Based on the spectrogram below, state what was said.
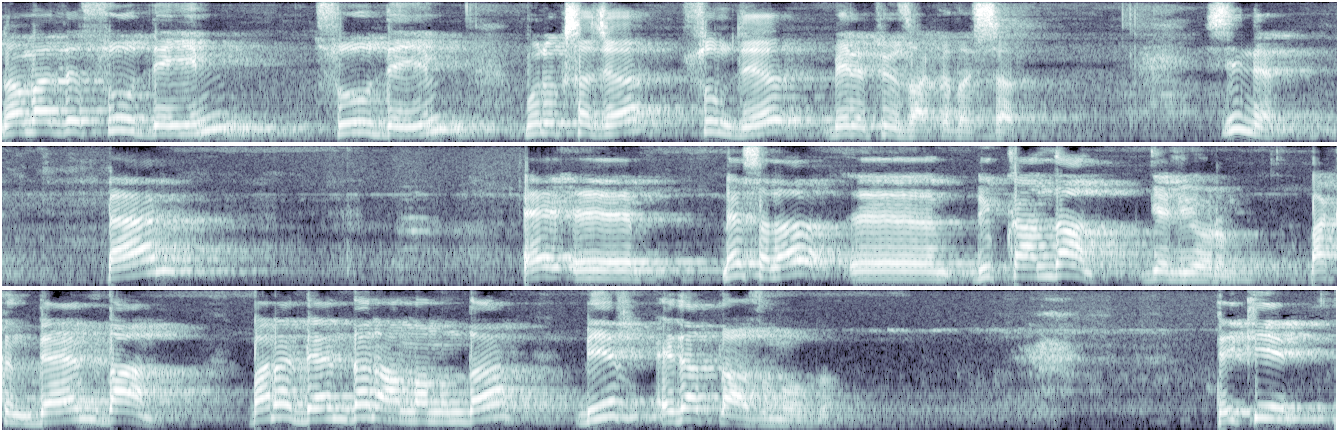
Normalde su deyim, su deyim. Bunu kısaca sum diye belirtiyoruz arkadaşlar. Şimdi ben e, e, mesela e, dükkandan geliyorum. Bakın dendan. Bana dendan anlamında bir edat lazım oldu. Peki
